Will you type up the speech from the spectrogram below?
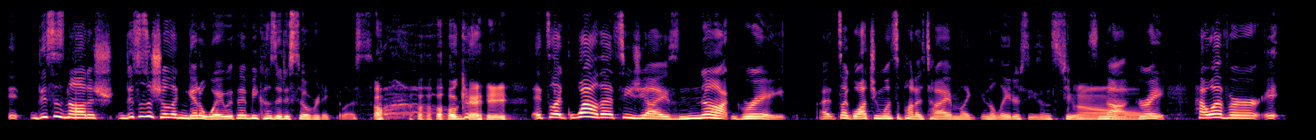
it, this is not a sh- this is a show that can get away with it because it is so ridiculous. okay. It's like, wow, that CGI is not great. It's like watching Once Upon a Time, like in the later seasons too. It's Oh. not great. However, it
